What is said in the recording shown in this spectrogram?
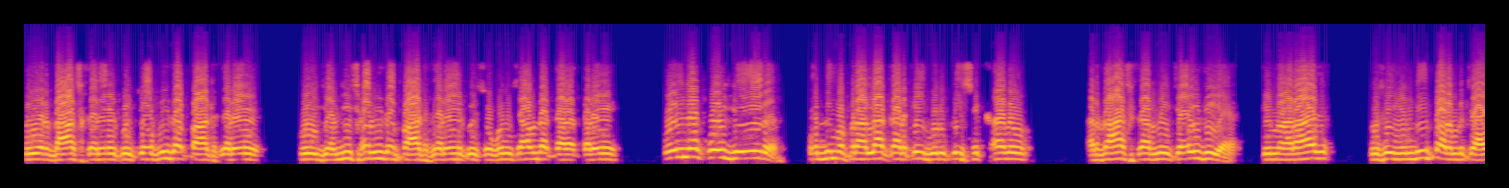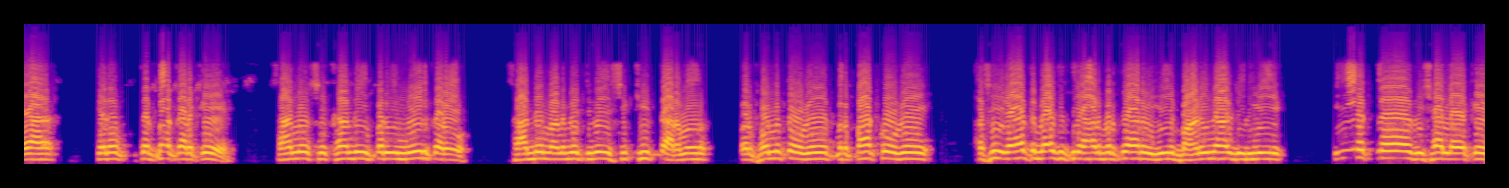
ਕੋਈ ਅਰਦਾਸ ਕਰੇ, ਕੋਈ ਚੌਪਈ ਦਾ ਪਾਠ ਕਰੇ, ਕੋਈ ਜਪਜੀ ਸਾਹਿਬ ਜੀ ਦਾ ਪਾਠ ਕਰੇ, ਕੋਈ ਸੁਖਮਨੀ ਸਾਹਿਬ ਦਾ ਕਰੇ ਕੋਈ ਨਾ ਕੋਈ ਜ਼ੋਰ, ਉਦਮ ਉਪਰਾਲਾ ਕਰਕੇ ਗੁਰੂ ਕੀ ਸਿੱਖਾਂ ਨੂੰ ਅਰਦਾਸ ਕਰਨੀ ਚਾਹੀਦੀ ਹੈ ਕਿ ਮਹਾਰਾਜ, ਤੁਸੀਂ ਹਿੰਦੂ ਧਰਮ ਬਚਾਇਆ, ਫਿਰ ਕਿਰਪਾ ਕਰਕੇ ਸਾਨੂੰ ਸਿੱਖਾਂ ਦੇ ਉੱਪਰ ਵੀ ਮਿਹਰ ਕਰੋ। ਸਾਡੇ ਮਨ ਵਿੱਚ ਵੀ ਸਿੱਖੀ ਧਰਮ ਪ੍ਰਫੁੱਲਤ ਹੋਵੇ, ਪਰਪੱਕ ਹੋਵੇ, ਅਸੀਂ ਰਹਿਤ ਬਹਿਤ ਤਿਆਰ ਬਰਤਿਆਰ ਹੋਈਏ, ਬਾਣੀ ਨਾਲ ਜੁੜੀਏ, ਇਹ ਇੱਕ ਵਿਸ਼ਾ ਲੈ ਕੇ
